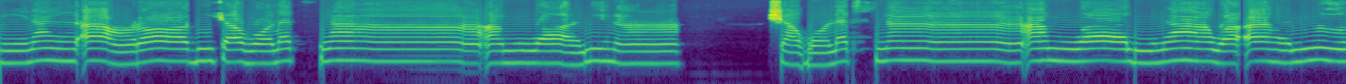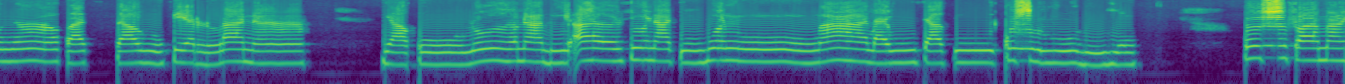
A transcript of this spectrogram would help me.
من الأعراب شغلتنا أموالنا شغلتنا أموالنا وأهلنا فاستغفر لنا يقولون بألسنتهم ما ليس في قلوبهم قل فمن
